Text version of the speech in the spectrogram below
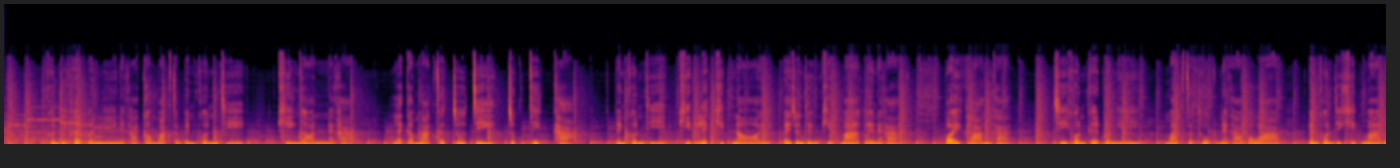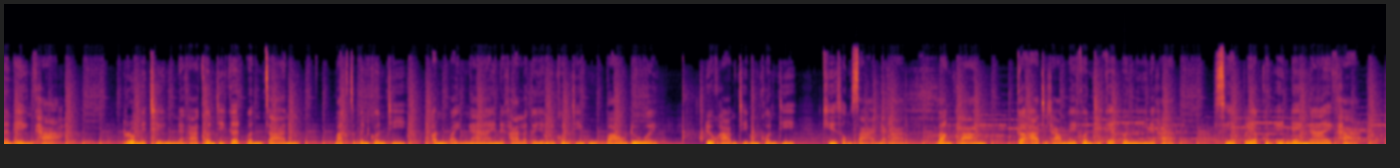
คนที่เกิดวันนี้นะคะก็มักจะเป็นคนที่ขี้งอนนะคะ และก็มักจะจู้จี้จุกจิกค่ะ เป็นคนที่คิดเล็กคิดน้อย ไปจนถึงคิดมากเลยนะคะ บ่อยครั้งค่ะ ที่คนเกิดวันนี้มักจะทุกข์นะคะ เพราะว่าเป็นคนที่คิดมากนั่นเองค่ะ รวมไปถึงนะคะ คนที่เกิดวันจันทร์ มักจะเป็นคนที่อ่อนไหวง่ายนะคะ แล้วก็ยังเป็นคนที่หูเบาด้วย ด้วยความที่เป็นคนที่ขี้สงสารนะคะ บางครั้งก็อาจจะทำให้คนที่เกิดวันนี้นะคะ เสียเปรียบคนอื่นได้ง่ายค่ะ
